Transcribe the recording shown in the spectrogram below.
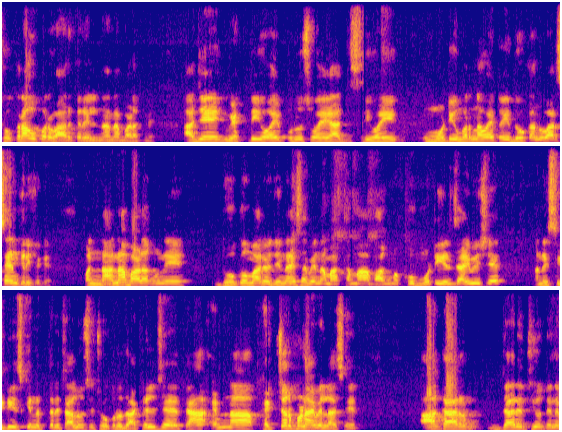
છોકરા ઉપર વાર કરેલ નાના બાળકને. આજે એક વ્યક્તિ હોય, પુરુષ હોય, યા સ્ત્રી હોય, મોટી ઉંમરના હોય તો એ ધોકાનું વાર સહન કરી શકે. પણ નાના બાળકને ધોકો માર્યો જેના હિસાબે એના માથામાં, ભાગમાં ખૂબ મોટી ઈર્જા આવી છે અને સિટી સ્કેન અત્યારે ચાલુ છે, છોકરો દાખલ છે, ત્યાં એમના ફ્રેક્ચર પણ આવેલા છે. આ કાર જ્યારે થયો તેને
